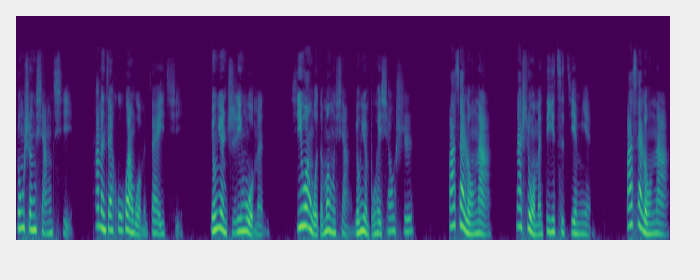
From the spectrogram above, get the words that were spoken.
钟声响起。他们在呼唤我们在一起，永远指引我们。希望我的梦想永远不会消失。巴塞隆纳，那是我们第一次见面。巴塞隆纳，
